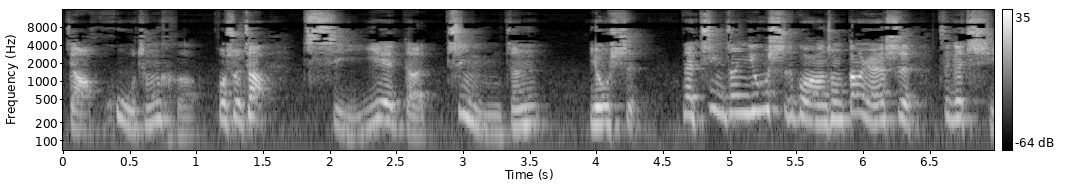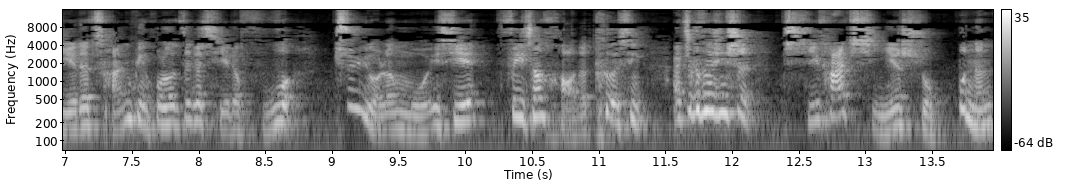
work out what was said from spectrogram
叫护城河，或者说叫企业的竞争优势。那竞争优势的过程中，当然是这个企业的产品或者这个企业的服务具有了某一些非常好的特性，而这个特性是其他企业所不能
